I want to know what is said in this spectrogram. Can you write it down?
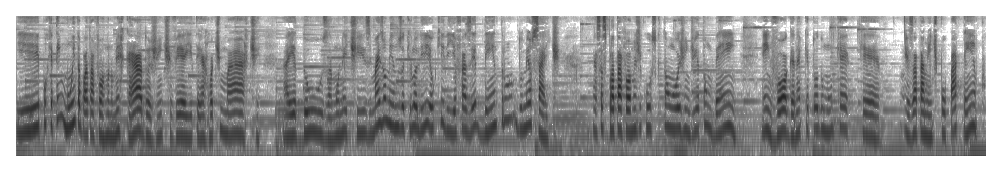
E porque tem muita plataforma no mercado, a gente vê aí tem a Hotmart, a Eduz, a Monetize, mais ou menos aquilo ali eu queria fazer dentro do meu site. Essas plataformas de curso que estão hoje em dia estão bem em voga, né? Porque todo mundo quer, quer exatamente poupar tempo,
